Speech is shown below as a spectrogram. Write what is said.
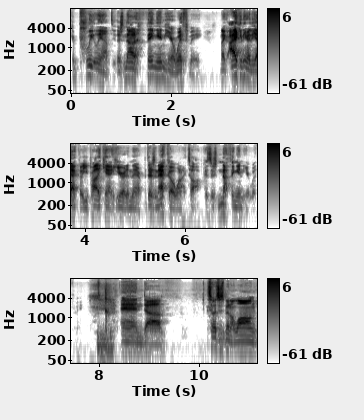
Completely empty. There's not a thing in here with me. Like I can hear the echo. You probably can't hear it in there, but there's an echo when I talk because there's nothing in here with me. Mm-hmm. And uh, so it's just been a long,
